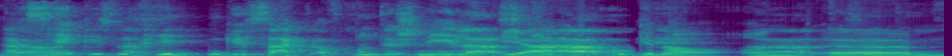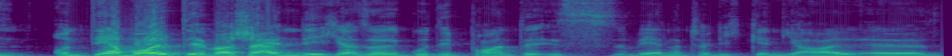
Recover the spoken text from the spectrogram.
Ja. Das Heck ist nach hinten gesackt aufgrund der Schneelast. Ja, ah, okay. genau. Und, ah, ähm, und der wollte wahrscheinlich, also gut, die Pointe ist, wäre natürlich genial, äh,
